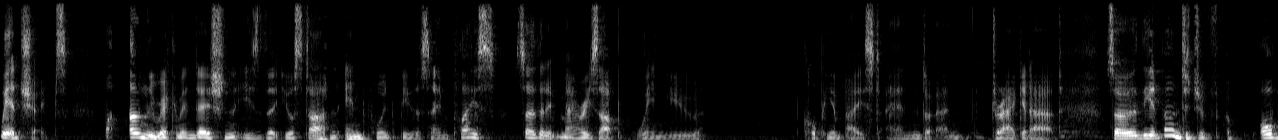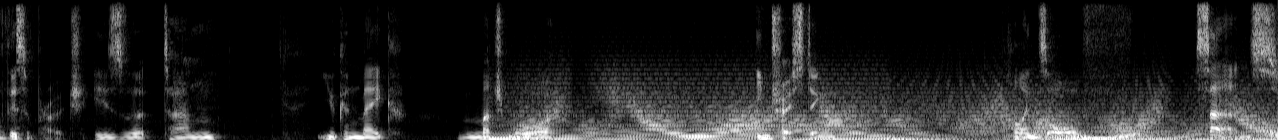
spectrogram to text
weird shapes. My only recommendation is that your start and end point be the same place so that it marries up when you copy and paste and and drag it out. So the advantage of of this approach is that um, you can make much more interesting kinds of sounds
